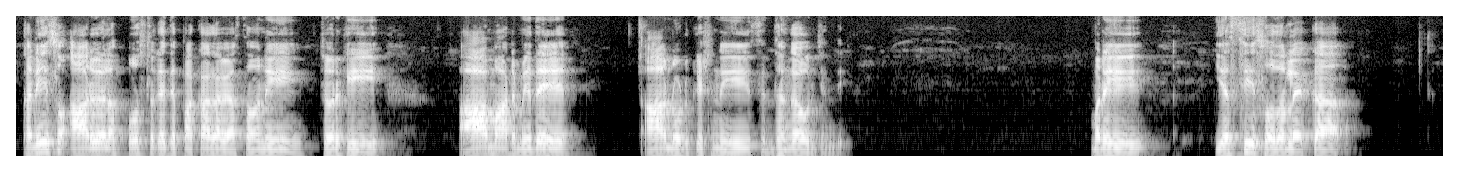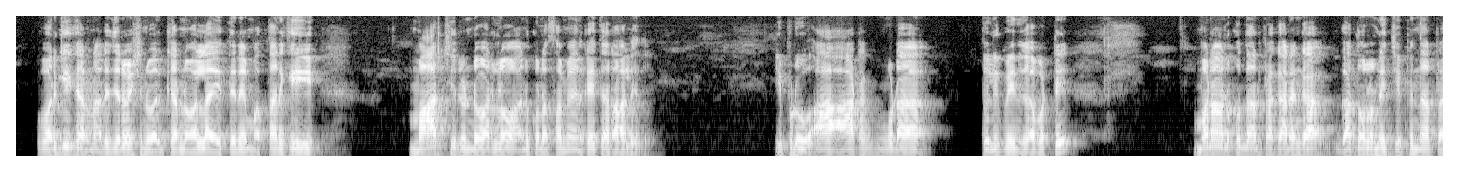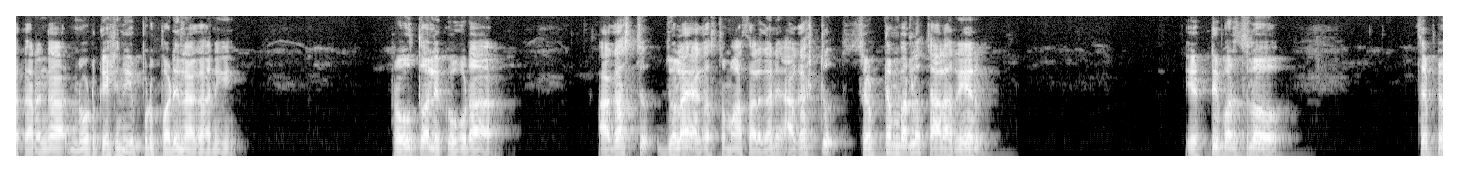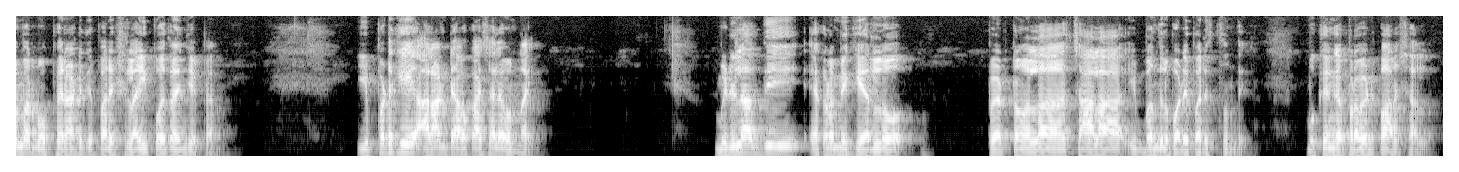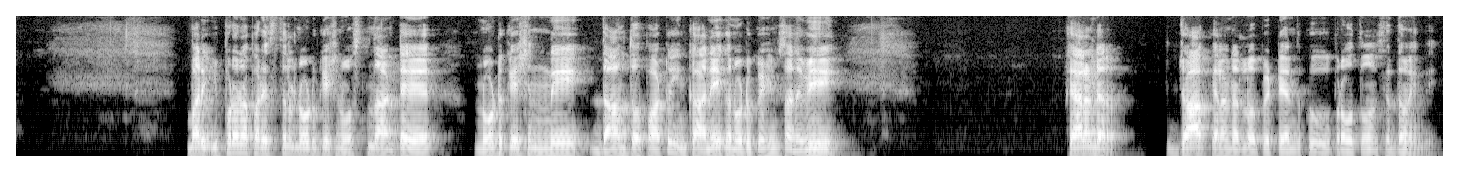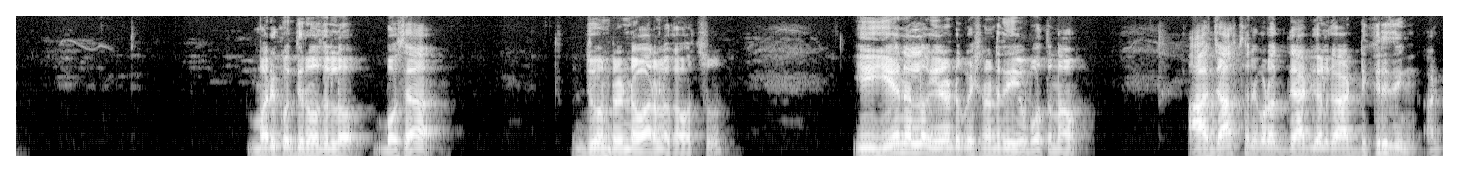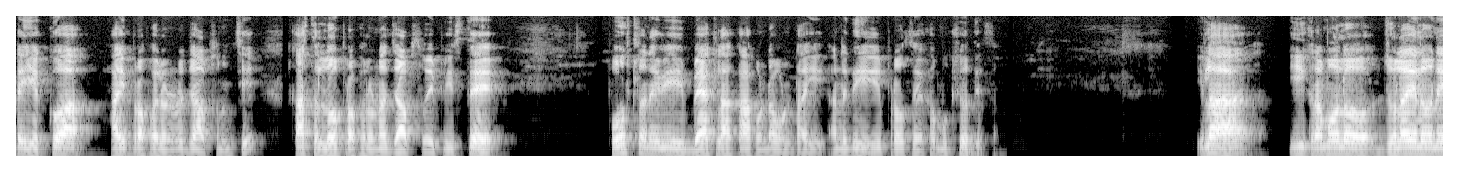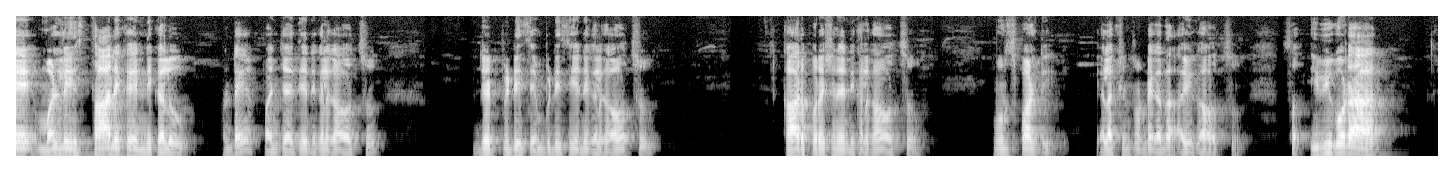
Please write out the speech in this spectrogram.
కనీసం ఆరు వేల పోస్టులకైతే పక్కాగా వేస్తామని చివరికి ఆ మాట మీదే ఆ నోటిఫికేషన్ని సిద్ధంగా ఉంచింది. మరి ఎస్సీ సోదరుల యొక్క వర్గీకరణ రిజర్వేషన్ వర్గీకరణ వల్ల అయితేనే మొత్తానికి మార్చి రెండు వారంలో అనుకున్న సమయానికైతే రాలేదు. ఇప్పుడు ఆ ఆటంకం కూడా తొలిగిపోయింది కాబట్టి మనం అనుకున్న దాని ప్రకారంగా గతంలో నేను చెప్పిన దాని ప్రకారంగా నోటిఫికేషన్ ఎప్పుడు పడినా కానీ ప్రభుత్వాలు ఎక్కువ కూడా ఆగస్టు జూలై ఆగస్టు మాసాలు కానీ ఆగస్టు సెప్టెంబర్లో చాలా రేర్. ఎట్టి పరిస్థితిలో సెప్టెంబర్ ముప్పై నాటికి పరీక్షలు అయిపోతాయని చెప్పాను. ఇప్పటికీ అలాంటి అవకాశాలే ఉన్నాయి. మిడిల్ ఆఫ్ ది ఎకడమిక్ ఇయర్లో పెట్టడం వల్ల చాలా ఇబ్బందులు పడే పరిస్థితి ఉంది. ముఖ్యంగా ప్రైవేట్ పాఠశాలలు. మరి ఇప్పుడున్న పరిస్థితుల్లో నోటిఫికేషన్ వస్తుందా అంటే నోటిఫికేషన్ని దాంతోపాటు ఇంకా అనేక నోటిఫికేషన్స్ అనేవి క్యాలెండర్ జాబ్ క్యాలెండర్లో పెట్టేందుకు ప్రభుత్వం సిద్ధమైంది. మరికొద్ది రోజుల్లో బహుశా జూన్ రెండో వారంలో కావచ్చు ఈ ఏ నెలలో ఏ నోటిఫికేషన్ అనేది ఇవ్వబోతున్నాం ఆ జాబ్స్ అని కూడా గ్రాడ్యువల్గా డిక్రీజింగ్ అంటే ఎక్కువ హై ప్రొఫైల్ ఉన్న జాబ్స్ నుంచి కాస్త లో ప్రొఫైల్ ఉన్న జాబ్స్ వైపు ఇస్తే పోస్టులు అనేవి బ్యాక్లా కాకుండా ఉంటాయి అనేది ప్రభుత్వం యొక్క ముఖ్య ఉద్దేశం. ఇలా ఈ క్రమంలో జూలైలోనే మళ్ళీ స్థానిక ఎన్నికలు అంటే పంచాయతీ ఎన్నికలు కావచ్చు జడ్పీటీసీ ఎంపీటీసీ ఎన్నికలు కావచ్చు కార్పొరేషన్ ఎన్నికలు కావచ్చు మున్సిపాలిటీ ఎలక్షన్స్ ఉంటాయి కదా అవి కావచ్చు. సో ఇవి కూడా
